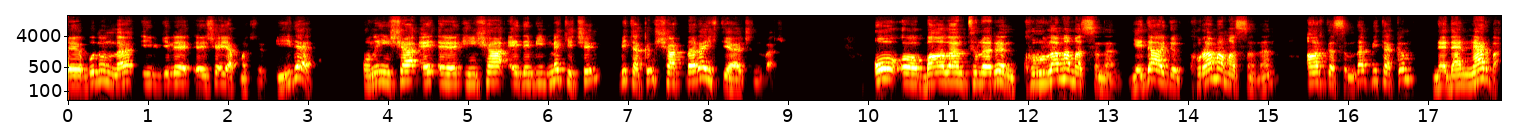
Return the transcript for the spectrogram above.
e, bununla ilgili e, şey yapmak istiyorum. İyi de onu inşa e, e, inşa edebilmek için bir takım şartlara ihtiyacın var o, o bağlantıların kurulamamasının, yedi aydır kuramamasının arkasında bir takım nedenler var.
